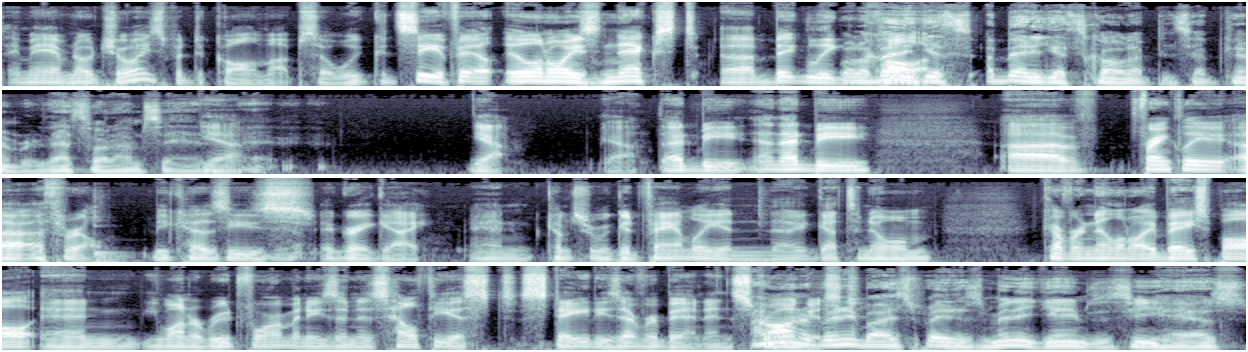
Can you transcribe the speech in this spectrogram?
they may have no choice but to call him up. So we could see if Il- Illinois' next uh, big league Well, I bet he gets. I bet he gets called up in September. That's what I'm saying. Yeah, Yeah. Yeah, that'd be and that'd be, uh, frankly, uh, a thrill because he's a great guy and comes from a good family and uh, got to know him covering Illinois baseball and you want to root for him and he's in his healthiest state he's ever been and I wonder strongest. if anybody's played as many games as he has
